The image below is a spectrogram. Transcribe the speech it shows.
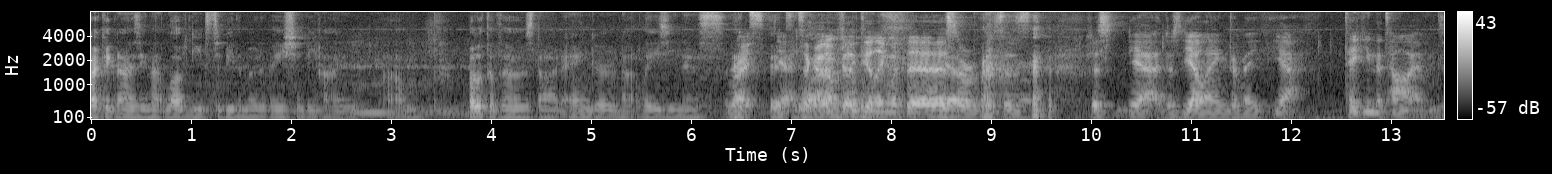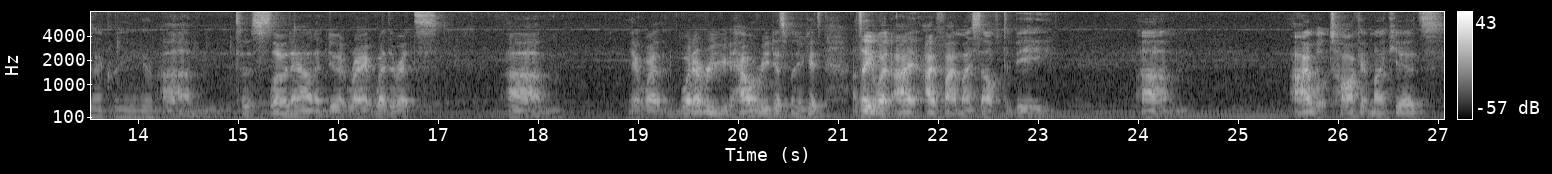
recognizing that love needs to be the motivation behind um, both of those, not anger, not laziness. Right. It's, yeah. It's like I don't feel like dealing with this, Yeah. or this is just yeah, just yelling to make yeah, taking the time exactly. Yep. um, to slow down and do it right. Whether it's um, you know, whether, whatever you, however you discipline your kids. I'll tell you what, I, I find myself to be, um, I will talk at my kids.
